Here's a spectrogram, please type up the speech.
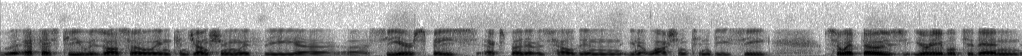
FST was also in conjunction with the uh, uh, Space Expo that was held in you know Washington D.C. So at those, you're able to then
